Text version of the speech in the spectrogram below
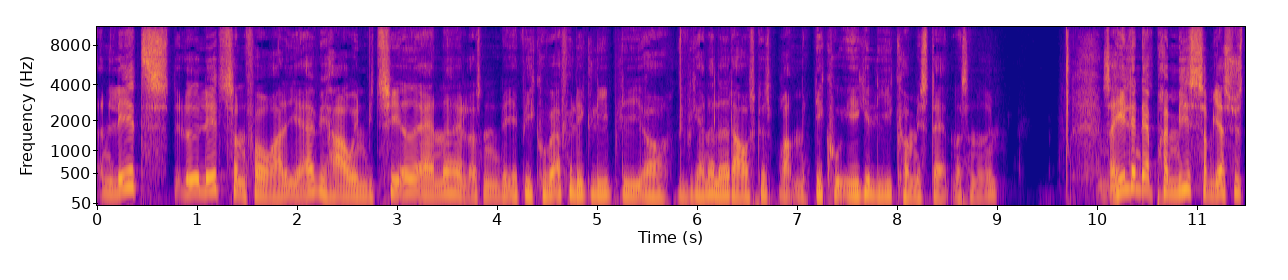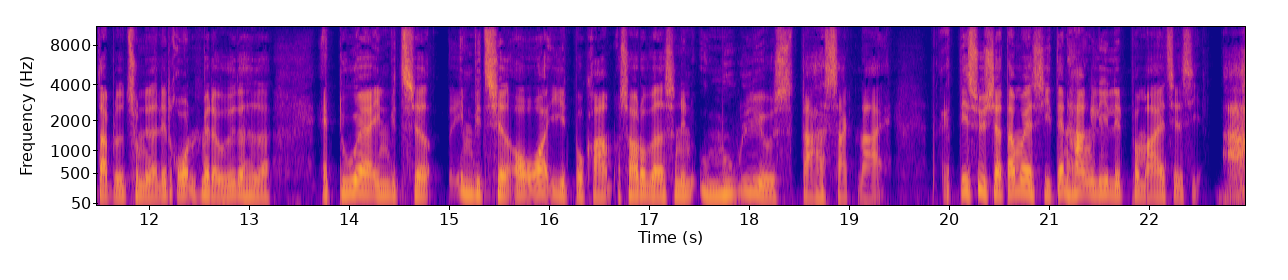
sådan lidt, det lød lidt sådan forurettet, ja, vi har jo inviteret Anna, eller sådan, ja, vi kunne i hvert fald ikke lige blive, og vi ville gerne have lavet et afskedsprogram, men det kunne ikke lige komme i stand, og sådan noget. Ikke? Så hele den der præmis, som jeg synes, der er blevet turneret lidt rundt med derude, der hedder, at du er inviteret, inviteret over i et program, og så har du været sådan en umulius, der har sagt nej. Det synes jeg, der må jeg sige, den hang lige lidt på mig til at sige, ah,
